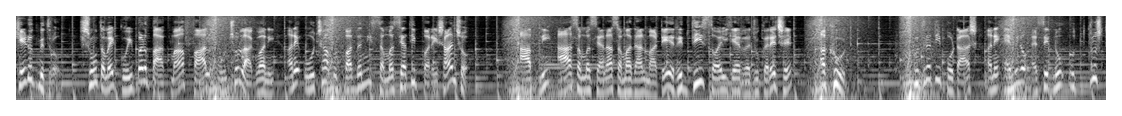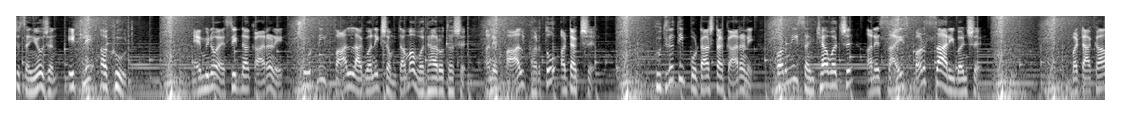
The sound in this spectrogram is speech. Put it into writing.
ખેડૂત મિત્રો, શું તમે કોઈ પણ પાકમાં ફાલ ઓછો લાગવાની અને ઓછા ઉત્પાદનની સમસ્યાથી પરેશાન છો? આપની આ સમસ્યાના સમાધાન માટે રિદ્ધિ સોઇલ કેર રજૂ કરે છે અખૂટ. કુદરતી પોટાશ અને એમિનો એસિડનું ઉત્કૃષ્ટ સંયોજન એટલે અખૂટ. એમિનો એસિડના કારણે છોડની ફાલ લાગવાની ક્ષમતામાં વધારો થશે અને ફાલ ખરતો અટકશે. કુદરતી પોટાશના કારણે ફળની સંખ્યા વધશે અને સાઈઝ પણ સારી બનશે. બટાકા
